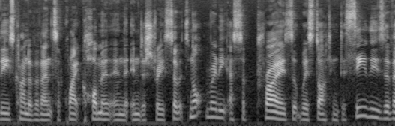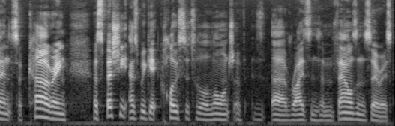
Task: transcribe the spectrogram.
these kind of events are quite common in the industry, so it's not really a surprise that we're starting to see these events occurring, especially as we get closer to the launch of uh, Ryzen 7000 series.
